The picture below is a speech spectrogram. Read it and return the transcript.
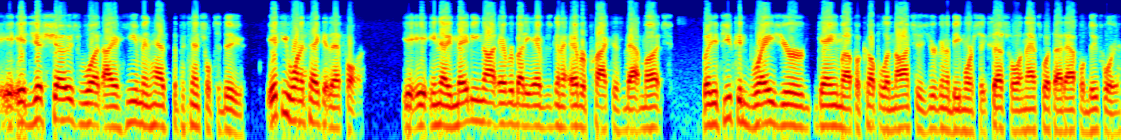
it, it just shows what a human has the potential to do if you want to take it that far. You, know, maybe not everybody ever is going to ever practice that much, but if you can raise your game up a couple of notches, you're going to be more successful, and that's what that app will do for you.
